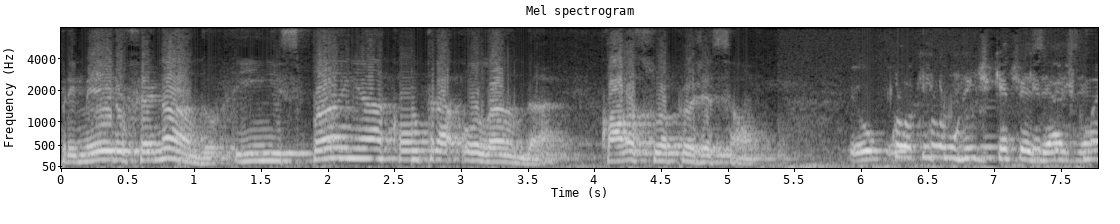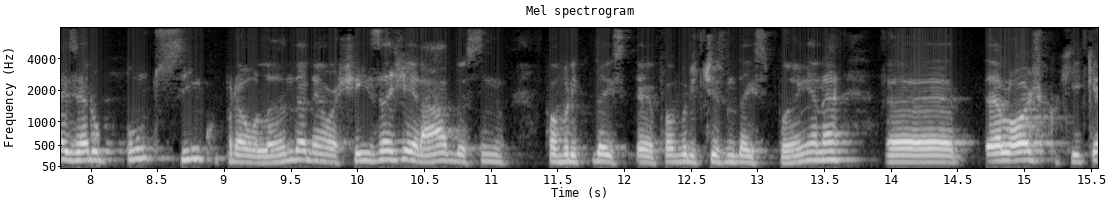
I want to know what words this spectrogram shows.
Primeiro, Fernando, em Espanha contra Holanda, qual a sua projeção? Eu coloquei como handicap asiático, mas era o 0.5 para a Holanda, né? Eu achei exagerado, assim, da, é, favoritismo da Espanha, né? É, é lógico que, que,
